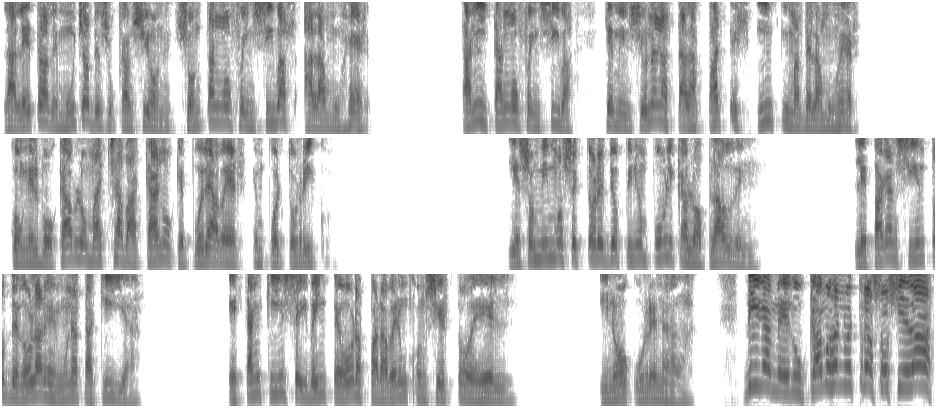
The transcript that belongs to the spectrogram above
la letra de muchas de sus canciones son tan ofensivas a la mujer, tan y tan ofensivas, que mencionan hasta las partes íntimas de la mujer, con el vocablo más chabacano que puede haber en Puerto Rico. Y esos mismos sectores de opinión pública lo aplauden. Le pagan cientos de dólares en una taquilla. Están 15 y 20 horas para ver un concierto de él. Y no ocurre nada. Dígame, ¿educamos a nuestra sociedad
